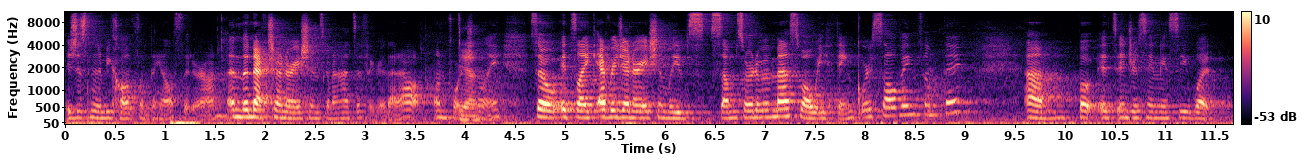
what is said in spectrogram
It's just gonna be called something else later on, and the next generation is gonna have to figure that out. Unfortunately, so it's like every generation leaves some sort of a mess while we think we're solving something. Um, but it's interesting to see what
